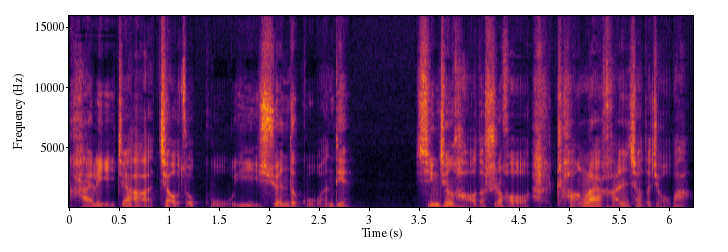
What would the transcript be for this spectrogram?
开了一家叫做“古逸轩”的古玩店，心情好的时候常来含笑的酒吧，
